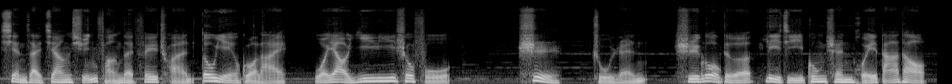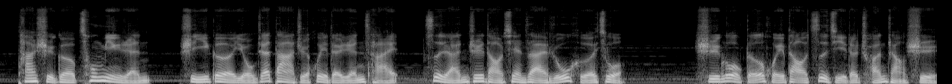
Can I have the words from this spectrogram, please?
现在将巡防的飞船都引过来，我要一一收服。”是主人。施洛德立即躬身回答道：“他是个聪明人，是一个有着大智慧的人才，自然知道现在如何做。”施洛德回到自己的船长室，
